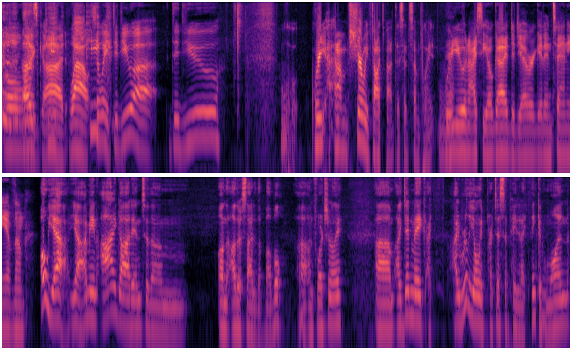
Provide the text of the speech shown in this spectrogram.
oh my was peak- god! wow. peak. So wait, did you? uh Did you? Were you, I'm sure we've talked about this at some point. Were Yeah. you an ICO guy? Did you ever get into any of them? Oh yeah, yeah. I mean, I got into them on the other side of the bubble. Uh, unfortunately, um, I did make. I I really only participated, I think, in one,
